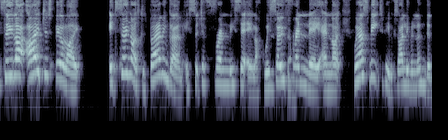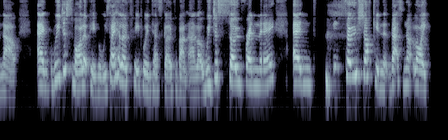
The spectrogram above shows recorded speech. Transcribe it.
So like, I just feel like it's so nice because Birmingham is such a friendly city. Like we're so yeah. friendly, and like when I speak to people, because I live in London now, and we just smile at people. We say hello to people in Tesco for banter. Like we're just so friendly, and it's so shocking that that's not like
